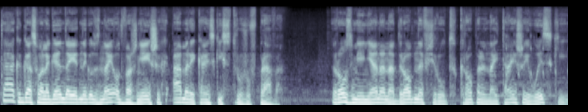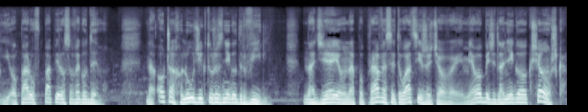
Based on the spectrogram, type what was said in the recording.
Tak gasła legenda jednego z najodważniejszych amerykańskich stróżów prawa. Rozmieniana na drobne wśród kropel najtańszej whisky i oparów papierosowego dymu. Na oczach ludzi, którzy z niego drwili – Nadzieją na poprawę sytuacji życiowej miała być dla niego książka.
